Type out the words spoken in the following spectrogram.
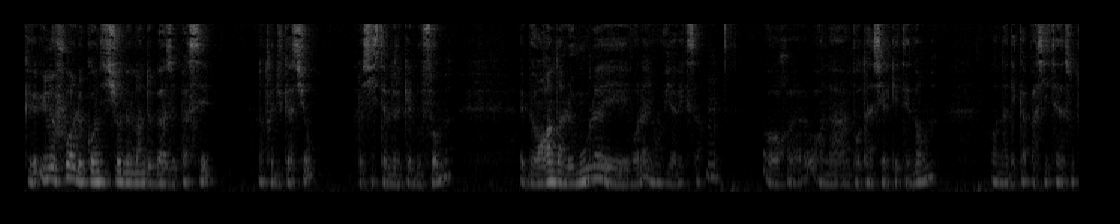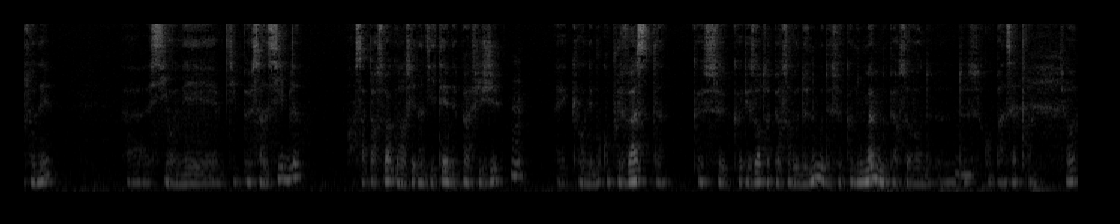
qu'une fois le conditionnement de base passé, notre éducation, le système dans lequel nous sommes, eh bien, on rentre dans le moule et voilà, et on vit avec ça. Mm. Or, euh, on a un potentiel qui est énorme, on a des capacités insoupçonnées. Euh, si on est un petit peu sensible, on s'aperçoit que notre identité n'est pas figée Mm. et qu'on est beaucoup plus vaste que ce que les autres perçoivent de nous, de ce que nous-mêmes nous percevons de, de Mm. ce qu'on pense être. tu vois.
